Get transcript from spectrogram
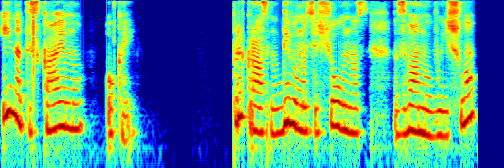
і натискаємо ОК. Прекрасно, дивимося, що у нас з вами вийшло.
